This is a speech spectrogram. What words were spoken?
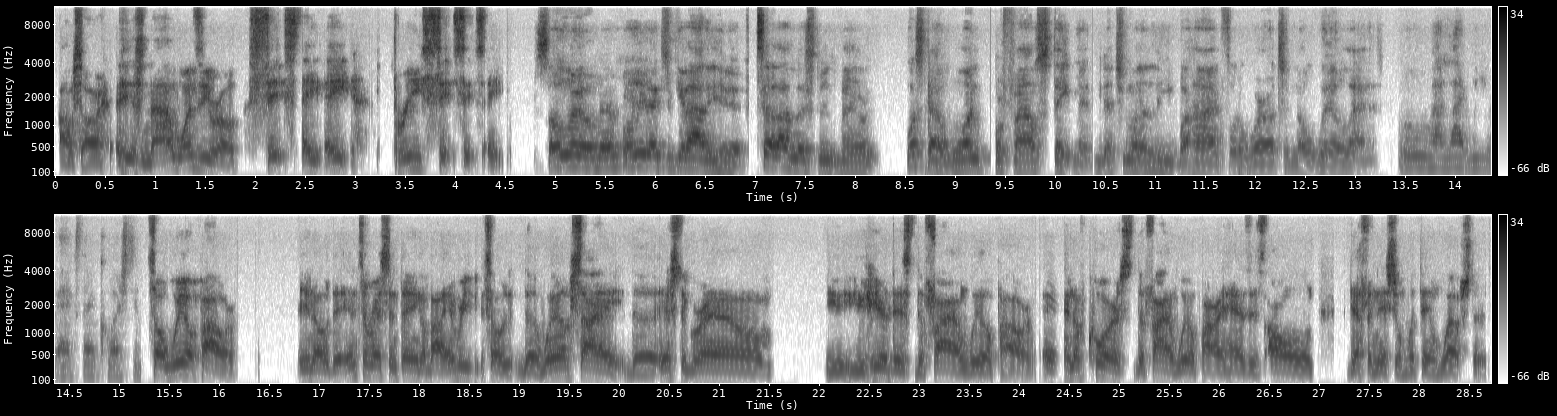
I'm sorry. It's 910-688-3668. So well, man, before we let you get out of here, tell our listeners, man, what's that one profound statement that you want to leave behind for the world to know Will as? Ooh, I like when you ask that question. So willpower you know, the interesting thing about every so the website, the Instagram, you you hear this define willpower, and of course, define willpower has its own definition within Webster.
